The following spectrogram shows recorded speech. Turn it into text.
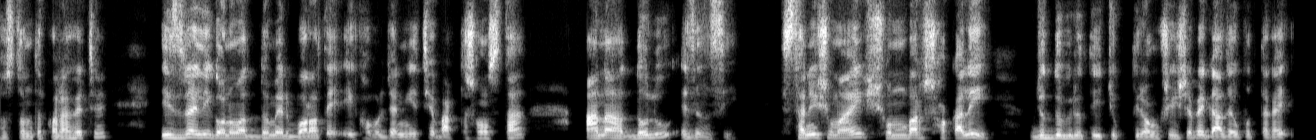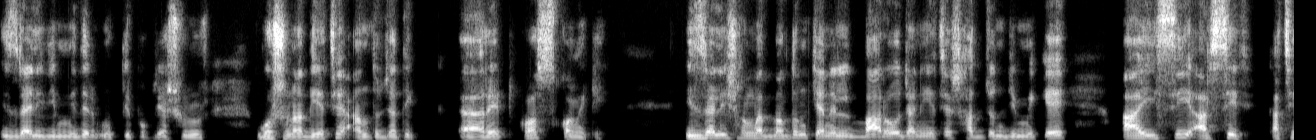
হস্তান্তর করা হয়েছে। ইসরায়েলি গণমাধ্যমের বরাতে এই খবর জানিয়েছে বার্তা সংস্থা আনাদলু এজেন্সি। স্থানীয় সময় সোমবার সকালেই যুদ্ধবিরতি চুক্তির অংশ হিসেবে গাজা উপত্যকায় ইসরায়েলি জিম্মিদের মুক্তির প্রক্রিয়া শুরুর ঘোষণা দিয়েছে আন্তর্জাতিক রেড ক্রস কমিটি ইসরায়েলি সংবাদ মাধ্যম চ্যানেল বারো জানিয়েছে সাতজন জিম্মিকে আইসিআরসির কাছে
